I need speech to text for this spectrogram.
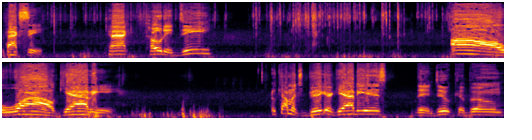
Pack C. Pack coded D. Oh, wow. Gabby. Look how much bigger Gabby is than Duke Kaboom.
